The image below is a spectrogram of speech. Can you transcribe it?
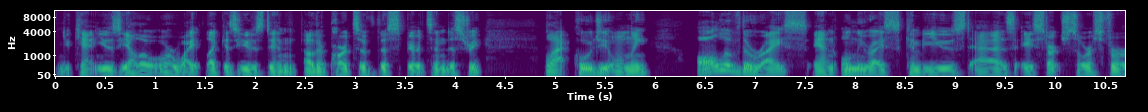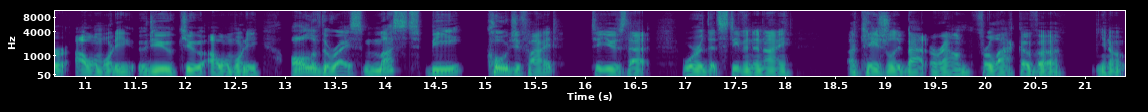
You can't use yellow or white like is used in other parts of the spirits industry. Black koji only. All of the rice and only rice can be used as a starch source for awamori, ryukyu awamori. All of the rice must be kojified, to use that word that Stephen and I occasionally bat around for lack of a you know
